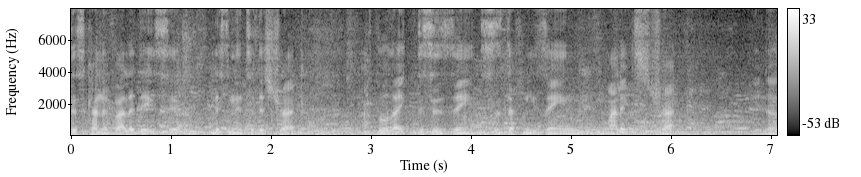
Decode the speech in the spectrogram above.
this kind of validates it. Listening to this track, I feel like this is Zayn. This is definitely Zayn Malik's track, you know,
